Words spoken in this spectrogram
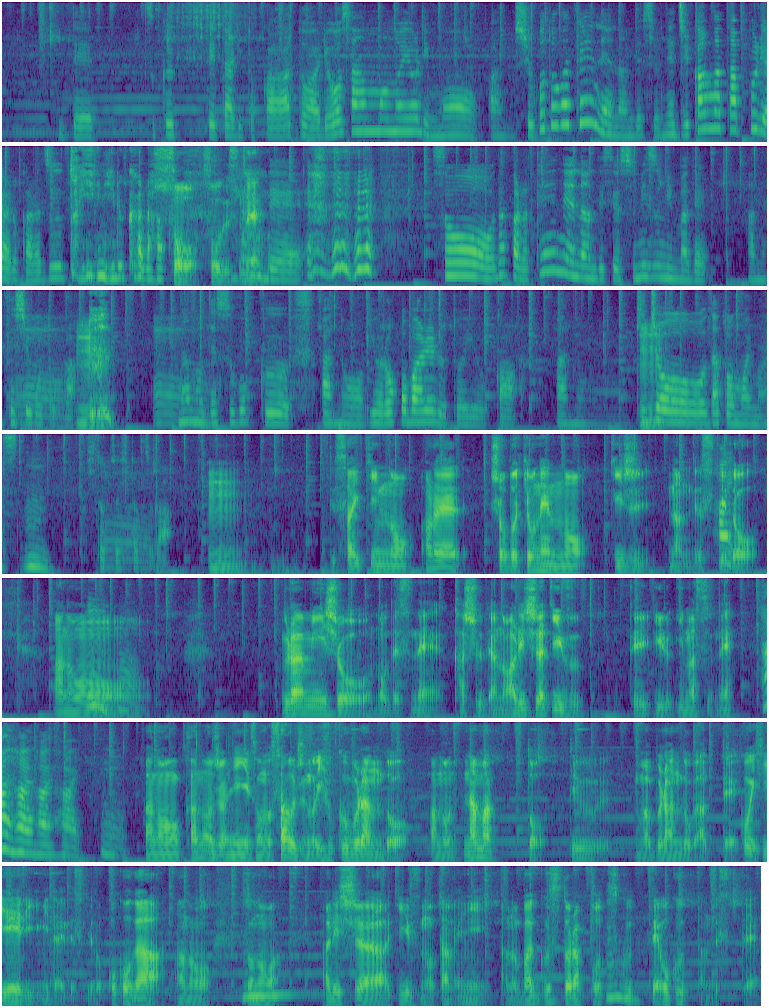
で作ってたりとかあとは量産物よりもあの仕事が丁寧なんですよね時間がたっぷりあるからずっと家にいるから。そうそうですねで そうだから丁寧なんですよ隅々まであの手仕事が。うんうんなのですごくあの喜ばれるというかあの貴重だと思います。うん、一つ一つが。うん、で最近のあれちょうど去年の記事なんですけど、あのーうんうんグラミー賞のですね歌手であのアリシア・キーズっているいますよね。はいはいはいはい。うんあの彼女にそのサウジの衣服ブランドあのナマットっていう、まあ、ブランドがあってこれヒエリーみたいですけどここがあのそのアリシア・キーズのためにあのバッグストラップを作って送ったんですって。うん、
